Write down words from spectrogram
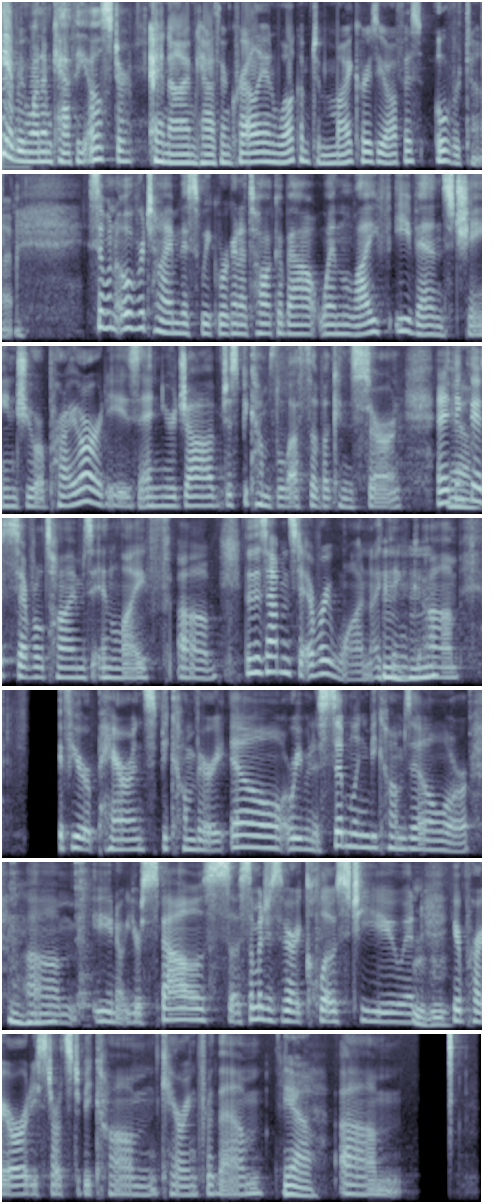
Hey everyone, I'm Kathi Elster. And I'm Katherine Crowley, and welcome to My Crazy Office Overtime. So, in overtime this week, we're going to talk about when life events change your priorities and your job just becomes less of a concern. And I Yeah. think there's several times in life um, that this happens to everyone. I think Mm-hmm. um, if your parents become very ill, or even a sibling becomes ill, or Mm-hmm. um, you know your spouse, uh, someone just very close to you, and Mm-hmm. your priority starts to become caring for them. Yeah.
